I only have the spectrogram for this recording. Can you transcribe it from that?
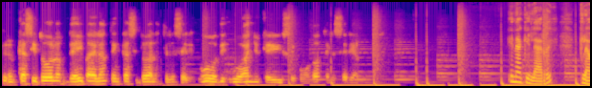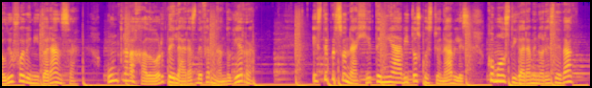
pero en casi todos los, de ahí para adelante en casi todas las teleseries. Hubo, hubo años que hice como dos teleseries. En Aquelarre, Claudio fue Benito Aranza, un trabajador del Aras de Fernando Guerra. Este personaje tenía hábitos cuestionables, como hostigar a menores de edad,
